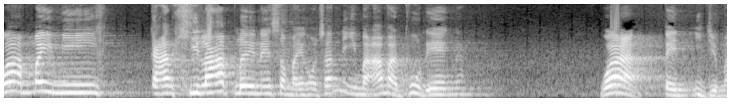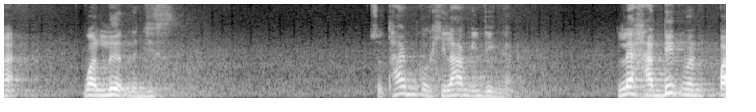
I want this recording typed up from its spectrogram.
ว่าไม่มีการคีราบเลยในสมัยของฉันอิหม่ามอัลมัดพูดเองนะว่าเป็นอิจมะว่าเลือดนจิสสุดท้ายมันก็คีราบจริงๆอะและหัดดิษมันไป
